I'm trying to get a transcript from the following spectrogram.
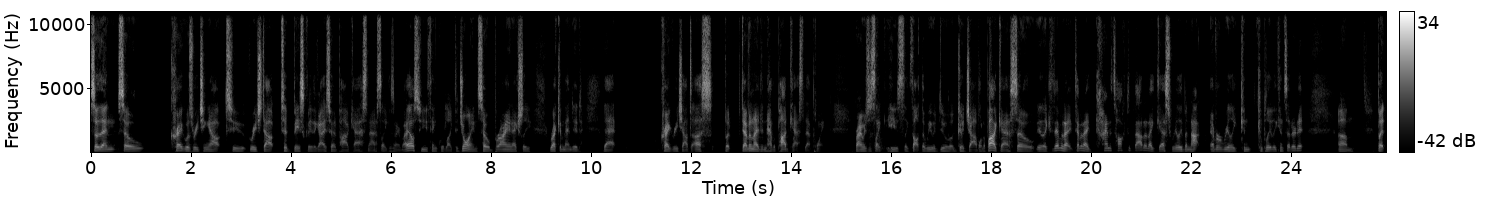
so then so Craig was reaching out to reached out to basically the guys who had podcasts and asked like, is there anybody else who you think would like to join? So Brian actually recommended that Craig reach out to us, but Devon and I didn't have a podcast at that point. Brian was just like he's like thought that we would do a good job on a podcast. So like Devon and I, Devon and I kind of talked about it, I guess, really, but not ever really con- completely considered it. Um, but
